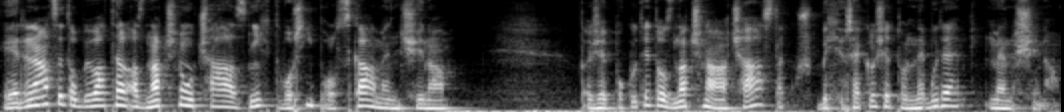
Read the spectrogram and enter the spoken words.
11 obyvatel a značnou část z nich tvoří polská menšina. Takže pokud je to značná část, tak už bych řekl, že to nebude menšina.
